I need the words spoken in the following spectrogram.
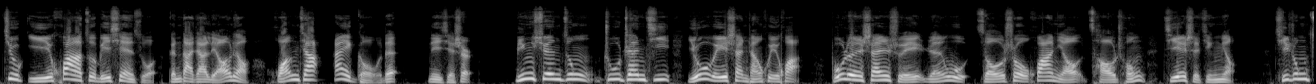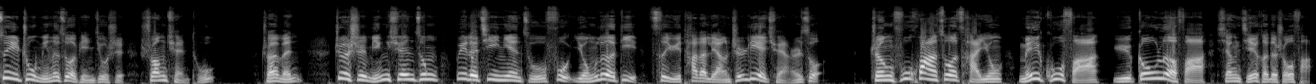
就以画作为线索，跟大家聊聊皇家爱狗的那些事儿。明宣宗朱瞻基尤为擅长绘画，不论山水、人物、走兽、花鸟、草虫，皆是精妙。其中最著名的作品就是《双犬图》。传闻这是明宣宗为了纪念祖父永乐帝赐予他的两只猎犬而作。整幅画作采用眉骨法与勾勒法相结合的手法，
